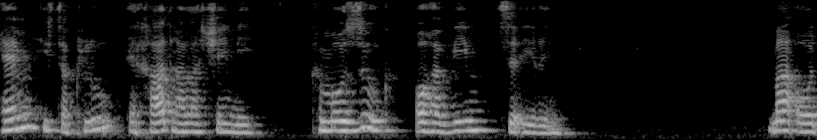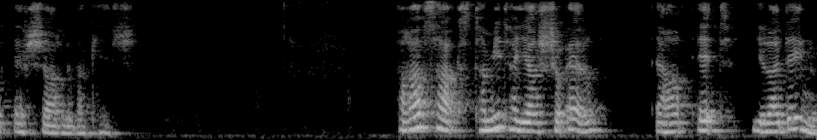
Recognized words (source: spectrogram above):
הם הסתכלו אחד על השני כמו זוג אוהבים צעירים. מה עוד אפשר לבקש? הרב סאקס תמיד היה שואל את ילדינו,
